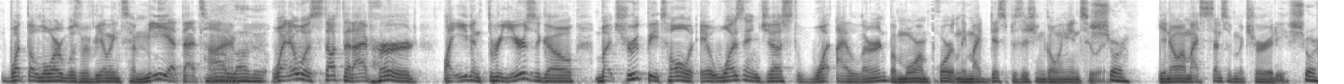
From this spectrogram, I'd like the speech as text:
what the Lord was revealing to me at that time. love it. When it was stuff that I've heard like even three years ago. But truth be told, it wasn't just what I learned, but more importantly, my disposition going into it. Sure. You know, and my sense of maturity Sure.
